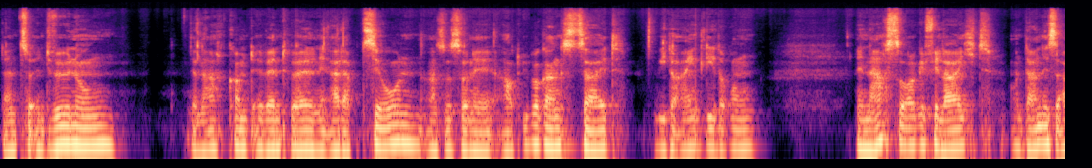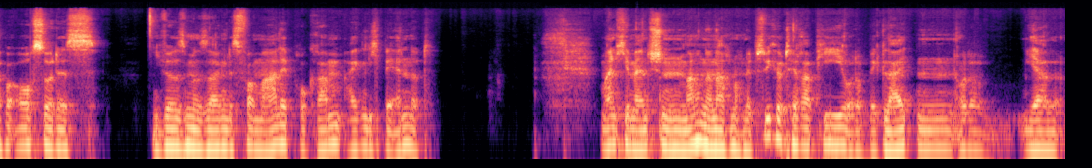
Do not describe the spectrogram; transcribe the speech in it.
dann zur Entwöhnung, danach kommt eventuell eine Adaption, also so eine Art Übergangszeit, Wiedereingliederung, eine Nachsorge vielleicht und dann ist aber auch so das, ich würde es mal sagen, das formale Programm eigentlich beendet. Manche Menschen machen danach noch eine Psychotherapie oder begleiten oder ja,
